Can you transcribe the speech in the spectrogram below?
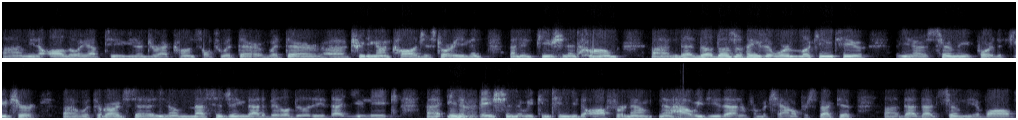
um, you know, all the way up to you know direct consults with their with their uh, treating oncologist or even an infusion at home. Uh, th- th- those are things that we're looking to, you know, certainly for the future uh, with regards to you know messaging that availability, that unique uh, innovation that we continue to offer. Now, now how we do that, and from a channel perspective, uh, that that certainly evolves.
